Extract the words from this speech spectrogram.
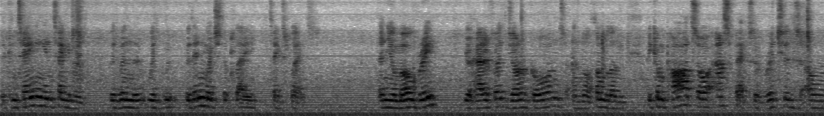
the containing integument within, the, with, with, within which the play takes place. Then your Mowbray, your Hereford, John of Gaunt, and Northumberland become parts or aspects of Richard's own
